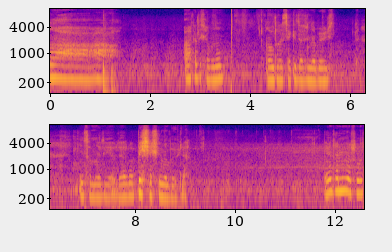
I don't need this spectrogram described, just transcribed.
Aa. Arkadaşlar bunun 6 ve 8 yaşında böyle insanlar diyebilirler ve 5 yaşında böyleler. Beni tanımıyorsanız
